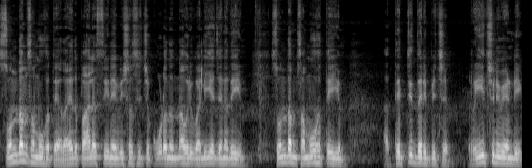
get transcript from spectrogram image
സ്വന്തം സമൂഹത്തെ അതായത് പാലസ്തീനെ വിശ്വസിച്ച് കൂടെ നിന്ന ഒരു വലിയ ജനതയും സ്വന്തം സമൂഹത്തെയും തെറ്റിദ്ധരിപ്പിച്ച് റീച്ചിന് വേണ്ടി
